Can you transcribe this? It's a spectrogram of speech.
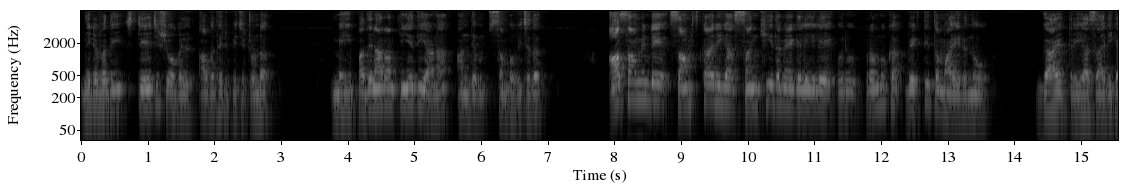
നിരവധി സ്റ്റേജ് ഷോകൾ അവതരിപ്പിച്ചിട്ടുണ്ട്. മെയ് പതിനാറാം തീയതിയാണ് അന്ത്യം സംഭവിച്ചത്. ആസാമിന്റെ സാംസ്കാരിക സംഗീത മേഖലയിലെ ഒരു പ്രമുഖ വ്യക്തിത്വമായിരുന്നു ഗായത്രി ഹസാരിക.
